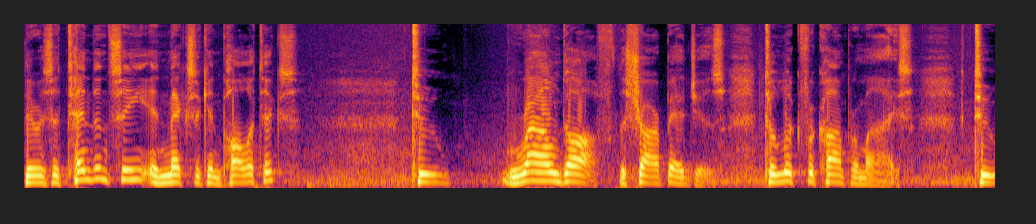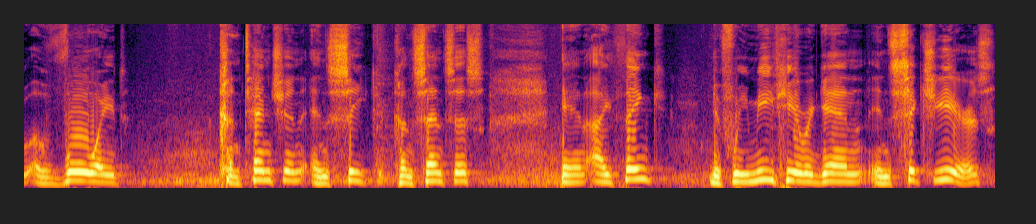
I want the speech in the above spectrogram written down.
there is a tendency in Mexican politics to round off the sharp edges, to look for compromise, to avoid contention and seek consensus. And I think if we meet here again in six years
